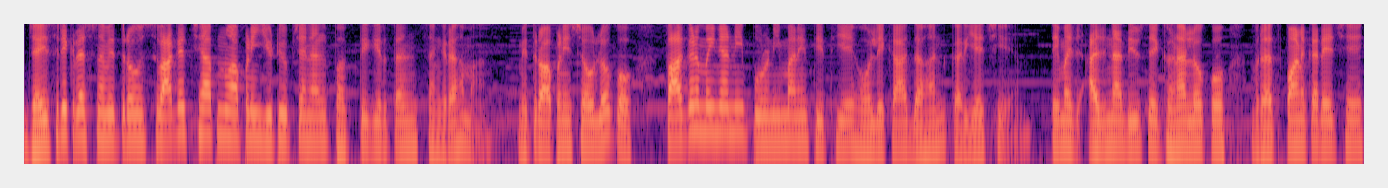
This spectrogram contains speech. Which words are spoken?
જય શ્રી કૃષ્ણ મિત્રો, સ્વાગત છે આપનું આપણી યુટ્યુબ ચેનલ ભક્તિ કીર્તન સંગ્રહમાં. મિત્રો, આપણે સૌ લોકો ફાગણ મહિનાની પૂર્ણિમાની તિથિએ હોલિકા દહન કરીએ છીએ. તેમજ આજના દિવસે ઘણા લોકો વ્રત પણ કરે છે,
